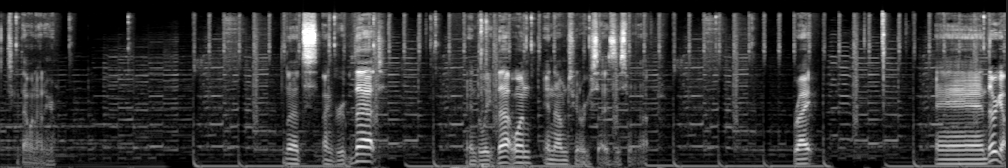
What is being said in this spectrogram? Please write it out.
Let's get that one out of here. Let's ungroup that and delete that one. And I'm just gonna resize this one up. Right. And there we go.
